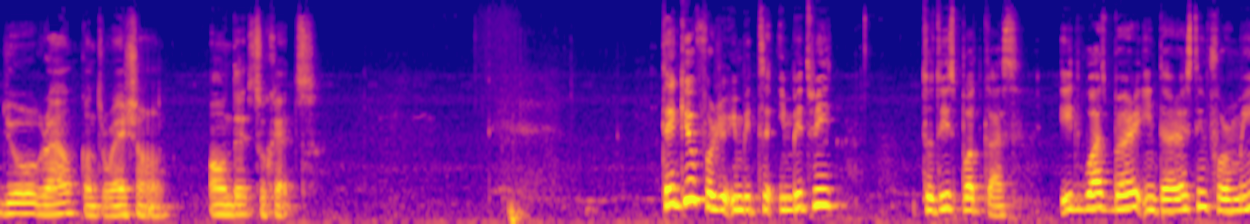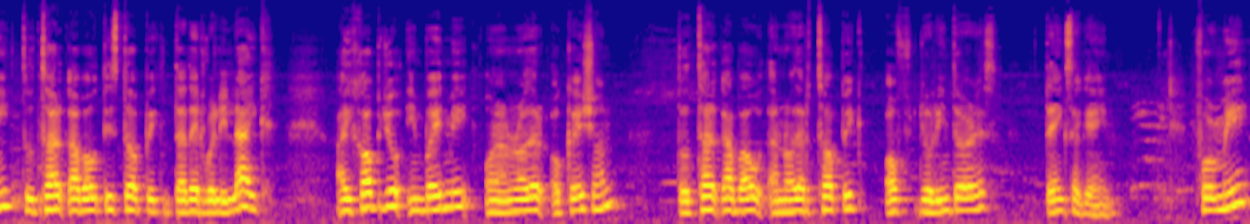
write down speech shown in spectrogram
your grand contribution on the subjects. Thank you for your invite, invite me to this podcast. It was very interesting for me to talk about this topic that I really like. I hope you invite me on another occasion to talk about another topic of your interest. Thanks again. For me,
